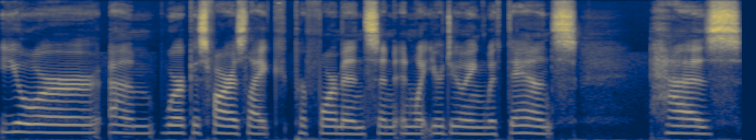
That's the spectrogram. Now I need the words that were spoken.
your um, work as far as like performance and, and what you're doing with dance has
